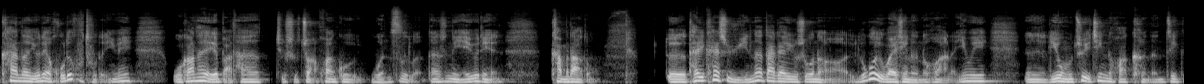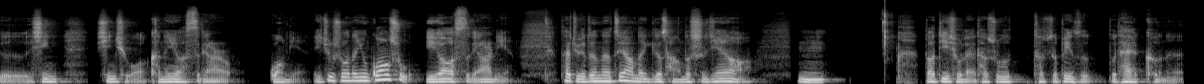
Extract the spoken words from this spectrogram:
看的有点糊里糊涂的。因为我刚才也把它就是转换过文字了，但是呢也有点看不大懂。呃，他一开始语音呢，大概就说呢啊，如果有外星人的话呢，因为嗯离我们最近的话，可能这个星星球啊，可能要四点二光年，也就是说呢，用光速也要四点二年。他觉得呢这样的一个长的时间啊，嗯，到地球来，他说他这辈子不太可能，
